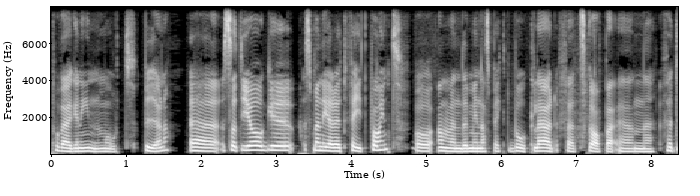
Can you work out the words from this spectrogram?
på vägen in mot byarna. Eh, Så att jag eh, spenderar ett fate point och använder min aspekt boklärd för att skapa en... För att,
